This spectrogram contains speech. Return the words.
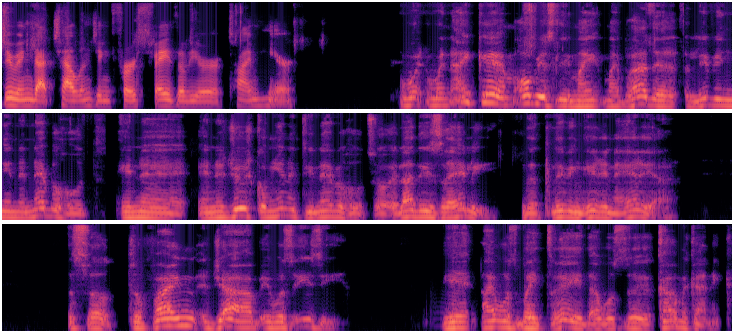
during that challenging first phase of your time here when, when I came, obviously my, my brother living in a neighborhood, in a in a Jewish community neighborhood, so a lot of Israeli that living here in the area. So to find a job, it was easy. Yeah, I was by trade, I was a car mechanic.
